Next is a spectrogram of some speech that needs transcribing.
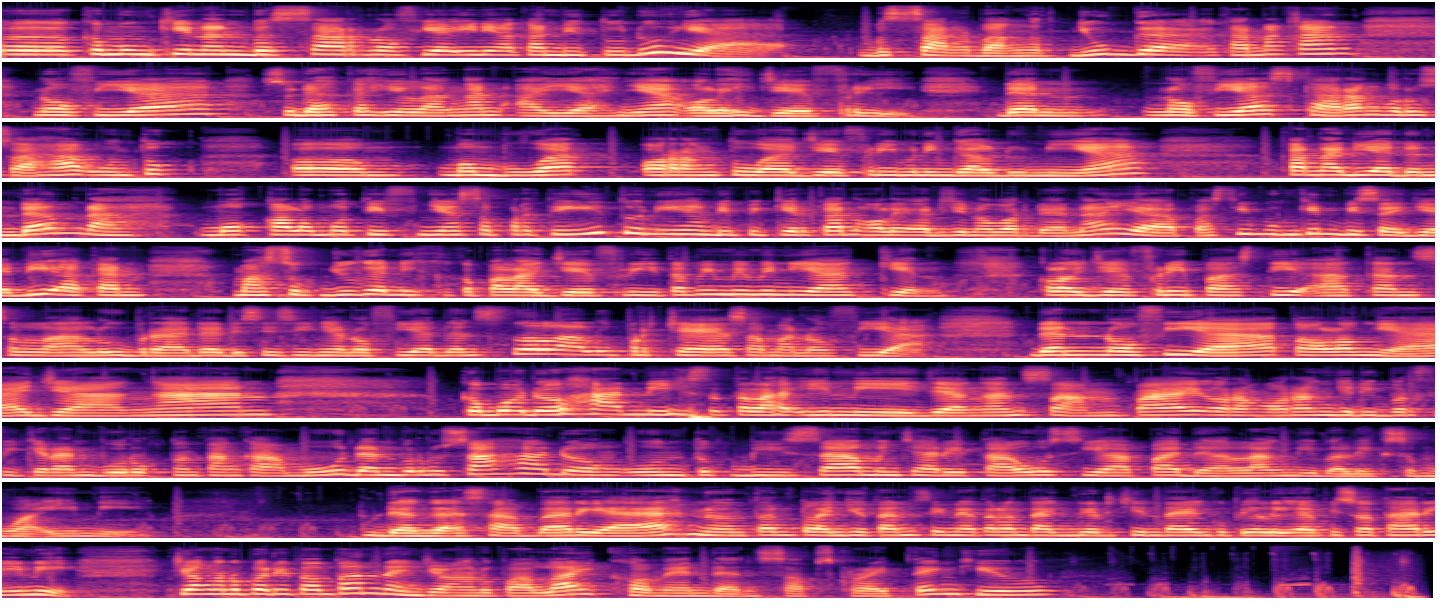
e, kemungkinan besar Novia ini akan dituduh ya besar banget juga. Karena kan Novia sudah kehilangan ayahnya oleh Jeffrey. Dan Novia sekarang berusaha untuk um, membuat orang tua Jeffrey meninggal dunia karena dia dendam nah mau kalau motifnya seperti itu nih yang dipikirkan oleh Arjuna Wardana ya pasti mungkin bisa jadi akan masuk juga nih ke kepala Jeffrey tapi Mimin yakin kalau Jeffrey pasti akan selalu berada di sisinya Novia dan selalu percaya sama Novia dan Novia tolong ya jangan kebodohan nih setelah ini. Jangan sampai orang-orang jadi berpikiran buruk tentang kamu dan berusaha dong untuk bisa mencari tahu siapa dalang di balik semua ini. Udah nggak sabar ya nonton kelanjutan sinetron Takdir Cinta yang kupilih episode hari ini. Jangan lupa ditonton dan jangan lupa like, comment, dan subscribe. Thank you.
